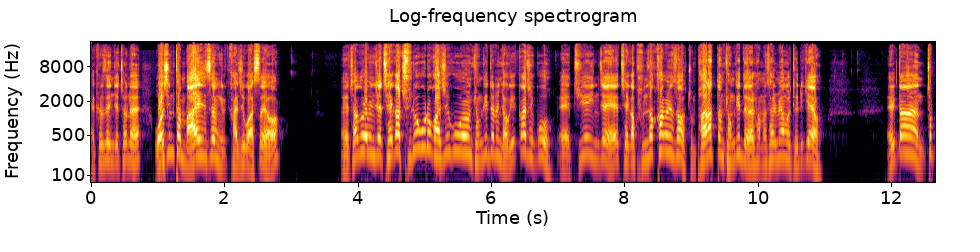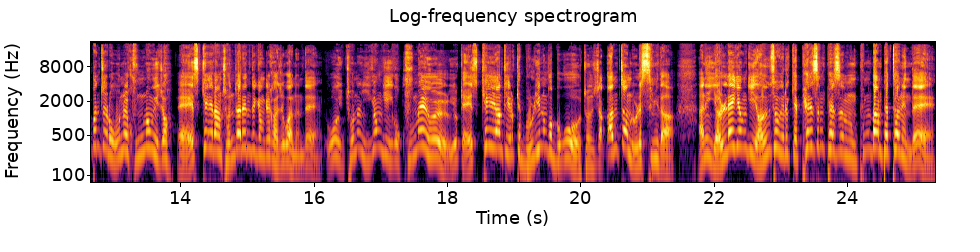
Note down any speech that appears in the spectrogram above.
예, 그래서 이제 저는 워싱턴 마인승 이렇게 가지고 왔어요. 예, 자 그럼 이제 제가 주력으로 가지고 온 경기들은 여기까지고 예, 뒤에 이제 제가 분석하면서 좀 봐놨던 경기들 한번 설명을 드릴게요. 일단 첫 번째로 오늘 국롱이죠. 예, SK랑 전자랜드 경기를 가지고 왔는데 오, 저는 이 경기 이거 구매율 이렇게 SK한테 이렇게 몰리는 거 보고 저는 진짜 깜짝 놀랐습니다. 아니 14경기 연속 이렇게 패승 패승 풍당 패턴인데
